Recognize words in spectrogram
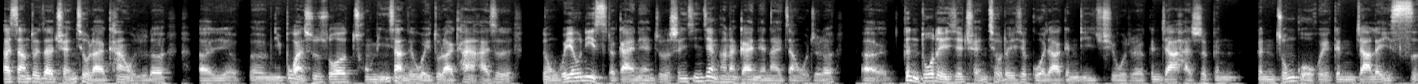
它相对在全球来看，我觉得呃也呃你不管是说从冥想这个维度来看，还是这种 wellness 的概念，就是身心健康的概念来讲，我觉得呃更多的一些全球的一些国家跟地区，我觉得更加还是跟跟中国会更加类似。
